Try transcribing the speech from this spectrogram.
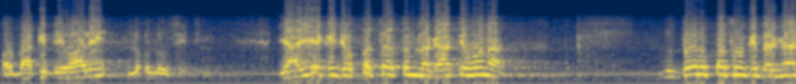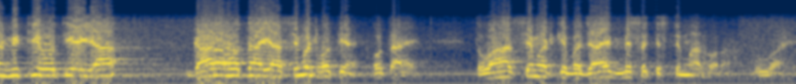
اور باقی دیواریں لو سی تھی۔ یا یہ کہ جو پتھر تم لگاتے ہو نا دونوں پتھروں کے درمیان مٹی ہوتی ہے یا گارا ہوتا ہے یا سیمنٹ ہوتا ہے، تو وہاں سیمنٹ کے بجائے مسک استعمال ہو رہا، ہوا ہے۔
